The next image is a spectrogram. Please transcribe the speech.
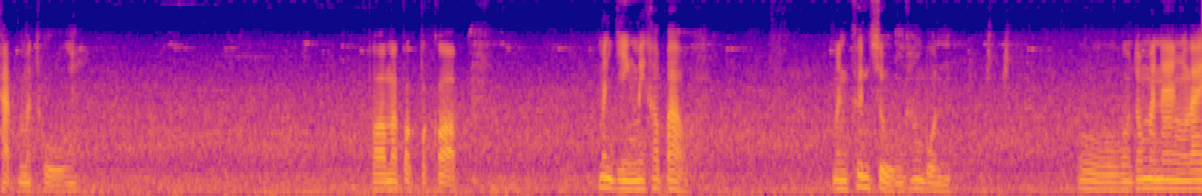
ขัดมาถูไง พอมาประประกอบ มันยิงไม่เข้าเป้า มันขึ้นสูงข้างบน โอ้ผมต้องมานั่งไล่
